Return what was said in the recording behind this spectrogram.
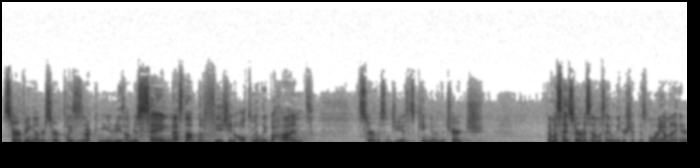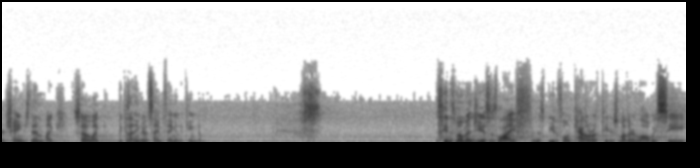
serving underserved places in our communities. I'm just saying that's not the vision ultimately behind service in Jesus' kingdom in the church. And I'm going to say service and I'm going to say leadership this morning. I'm going to interchange them, like, so, like, because I think they're the same thing in the kingdom. See, in this moment in Jesus' life, in this beautiful encounter with Peter's mother in law, we see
